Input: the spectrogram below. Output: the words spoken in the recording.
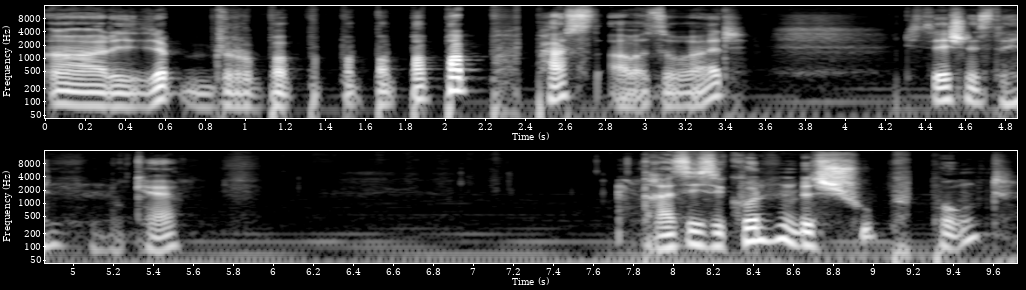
Äh, passt aber soweit. Die Station ist da hinten, okay. 30 Sekunden bis Schubpunkt.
